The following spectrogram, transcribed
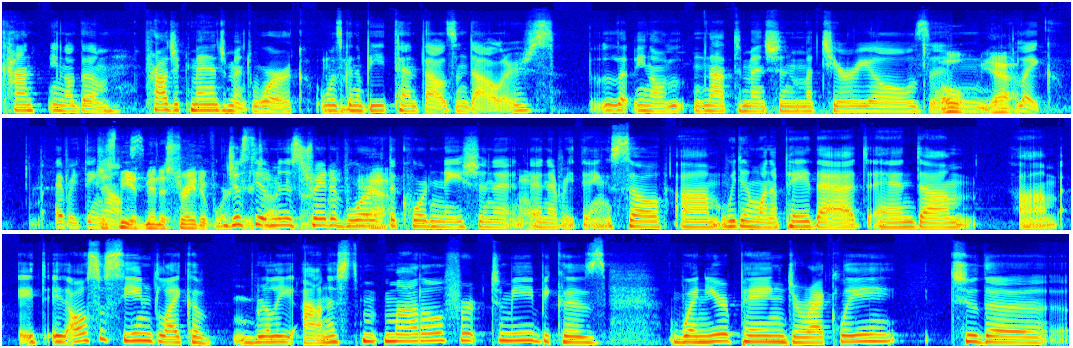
con, you know the project management work was going to be ten thousand dollars. You know, not to mention materials and Oh, yeah. like everything Just else the administrative work. just the administrative work, Yeah. the coordination, and, and everything. So um, we didn't want to pay that, and um, um, it it also seemed like a really honest model for to me because when you're paying directly to the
